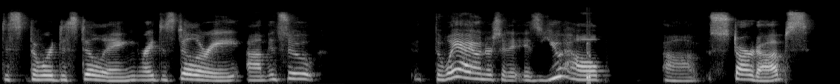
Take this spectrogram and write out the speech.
dis- the word distilling, right? Distillery. Um, and so the way I understood it is you help uh, startups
